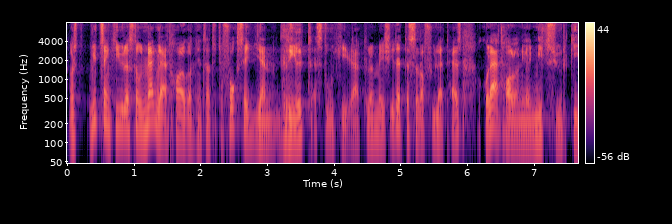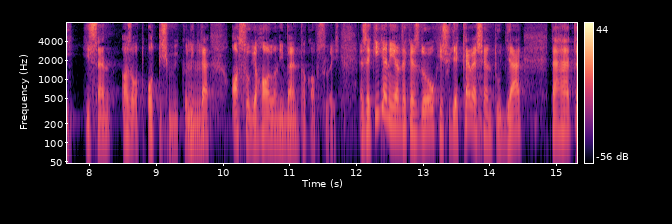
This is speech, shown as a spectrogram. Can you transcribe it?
Most viccen kívül ezt úgy meg lehet hallgatni, tehát hogyha fogsz egy ilyen grillt, ezt úgy hívják különben, és ide teszed a fülethez, akkor lehet hallani, hogy mit szűr ki, hiszen az ott, ott is működik, mm-hmm. tehát azt fogja hallani bent a kapszula is. Ezek igen érdekes dolgok, és ugye kevesen tudják, tehát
